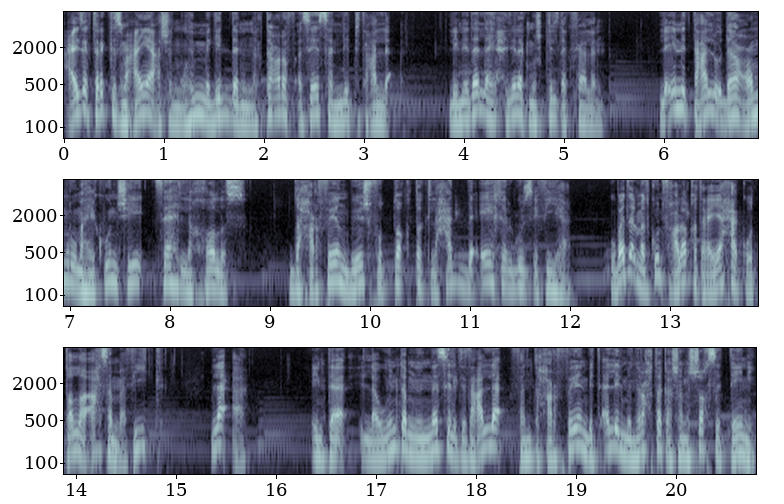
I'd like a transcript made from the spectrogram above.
عايزك تركز معايا عشان مهم جدا إنك تعرف أساسا ليه بتتعلق لأن ده اللي هيحل لك مشكلتك فعلا. لأن التعلق ده عمره ما هيكون شيء سهل خالص. ده حرفيا بيشفط طاقتك لحد آخر جزء فيها. وبدل ما تكون في علاقة تريحك وتطلع أحسن ما فيك لأ. أنت لو أنت من الناس اللي بتتعلق فأنت حرفيا بتقلل من راحتك عشان الشخص التاني.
